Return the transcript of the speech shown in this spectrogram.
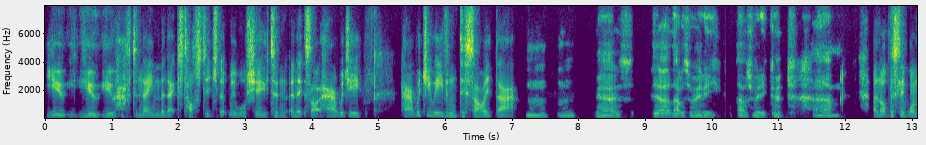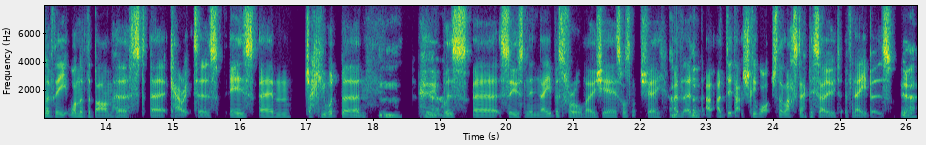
You you you have to name the next hostage that we will shoot." And and it's like, how would you how would you even decide that? mm, mm, yeah, yeah, that was really that was really good. Um, and obviously one of the one of the Barnhurst uh, characters is um, Jackie Woodburne, mm, who Yeah. was uh, Susan in Neighbours for all those years, wasn't she? And- And and I, I did actually watch the last episode of Neighbours yeah,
